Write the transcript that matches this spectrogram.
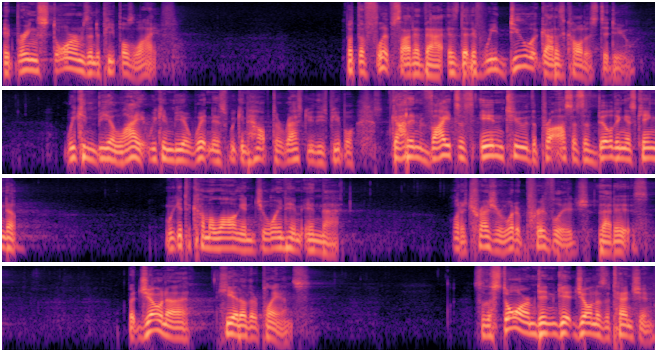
it brings storms into people's life. But the flip side of that is that if we do what God has called us to do, we can be a light, we can be a witness, we can help to rescue these people. God invites us into the process of building his kingdom. We get to come along and join him in that. What a treasure, what a privilege that is. But Jonah, he had other plans. So the storm didn't get Jonah's attention.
